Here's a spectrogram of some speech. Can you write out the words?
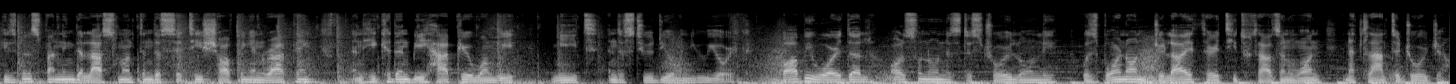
He's been spending the last month in the city shopping and rapping, and he couldn't be happier when we meet in the studio in New York. Bobby Wardell, also known as Destroy Lonely, was born on July 30, 2001 in Atlanta, Georgia.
